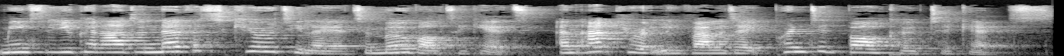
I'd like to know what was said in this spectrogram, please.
means that you can add another security layer to mobile tickets and accurately validate printed barcode tickets.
